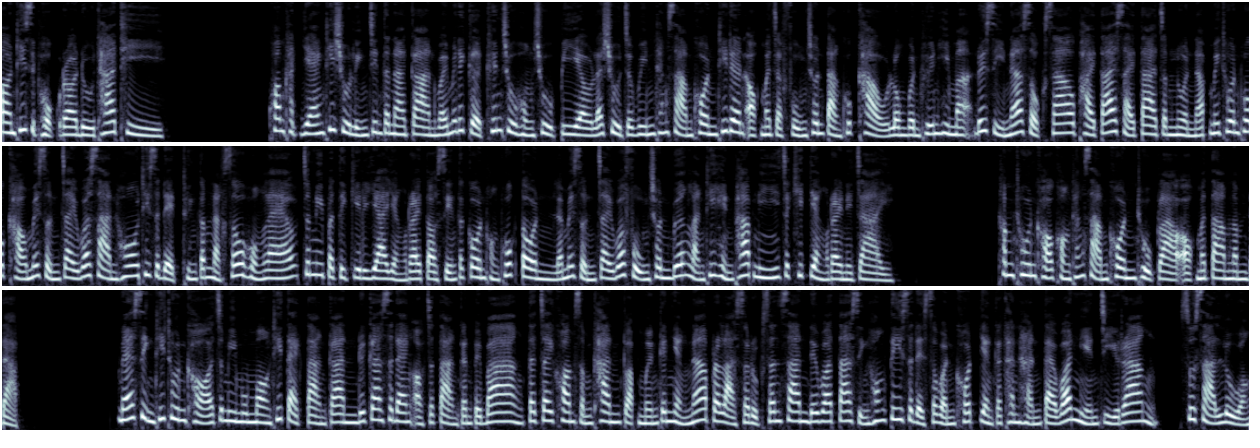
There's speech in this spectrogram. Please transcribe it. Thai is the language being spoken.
ตอนที่ 16 รอดูท่าที ความขัดแย้งที่ชูหลิงจินตนาการไว้ไม่ได้เกิดขึ้นชูหงชูเปียว และชูจวินทั้งสามคนที่เดินออกมาจากฝูงชนต่างคุกเข่าลงบนพื้นหิมะด้วยสีหน้าโศกเศร้า ภายใต้สายตาจำนวนนับไม่ถ้วนพวกเขาไม่สนใจว่าซานโฮที่เสด็จถึงตำหนักโซ่หงแล้ว จะมีปฏิกิริยาอย่างไรต่อเสียงตะโกนของพวกตน และไม่สนใจว่าฝูงชนเบื้องหลังที่เห็นภาพนี้จะคิดอย่างไรในใจคำทูลขอของทั้งสามคนถูกกล่าวออกมาตามลำดับ แม้สิ่งที่ทูลขอจะมีมุมมองที่แตกต่างกัน หรือการแสดงออกจะต่างกันไปบ้าง แต่ใจความสำคัญกลับเหมือนกันอย่างน่าประหลาดสรุปสั้นๆ ได้ว่าตาสิงห้องตี้เสด็จสวรรคตอย่างกระทันหันแต่ว่าเหนียนจีร่าง สุสานหลวง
